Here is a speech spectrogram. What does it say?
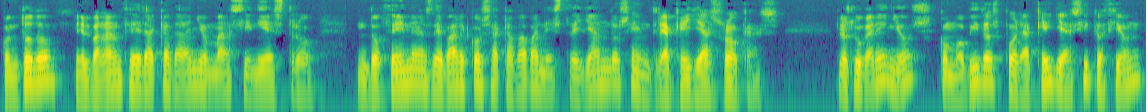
Con todo, el balance era cada año más siniestro, Docenas de barcos acababan estrellándose entre aquellas rocas. Los lugareños, conmovidos por aquella situación,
